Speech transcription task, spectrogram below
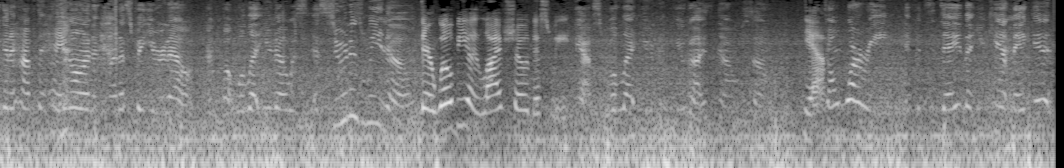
You're gonna have to hang on and let us figure it out. And what we'll let you know is as soon as we know. There will be a live show this week. Yes, we'll let you you guys know. So Yeah. don't worry if it's a day that you can't make it.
